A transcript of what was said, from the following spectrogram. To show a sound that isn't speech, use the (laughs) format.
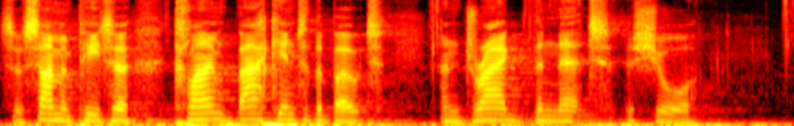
So Simon Peter climbed back into the boat and dragged the net ashore.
